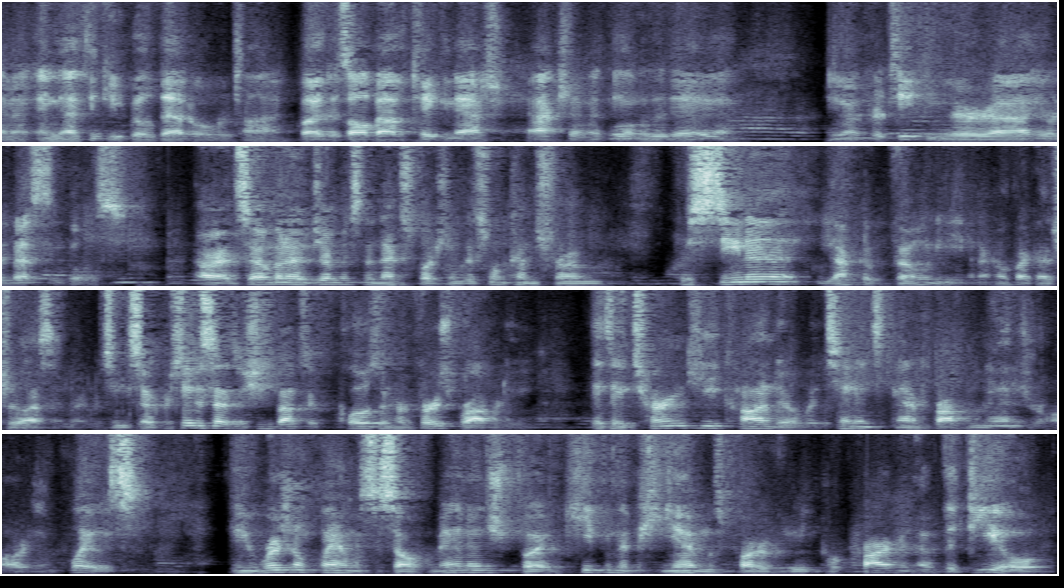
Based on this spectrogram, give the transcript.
And, and I think you build that over time. But it's all about taking action at the end of the day and you know critiquing your uh, your investing goals. All right, so I'm going to jump into the next question. This one comes from Christina Iacovoni, and I hope I got your last name right. Christina. So Christina says that she's about to close on her first property. It's a turnkey condo with tenants and a property manager already in place. The original plan was to self-manage, but keeping the PM was part of the requirement of the deal,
